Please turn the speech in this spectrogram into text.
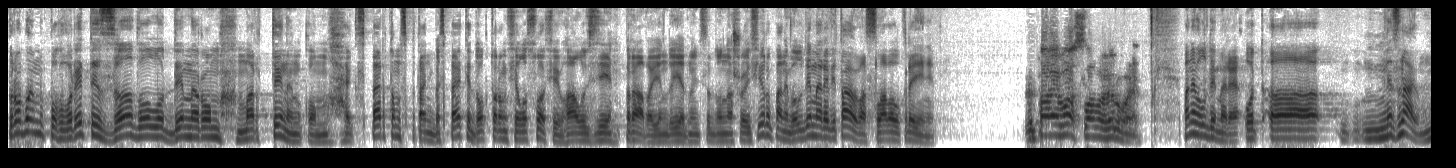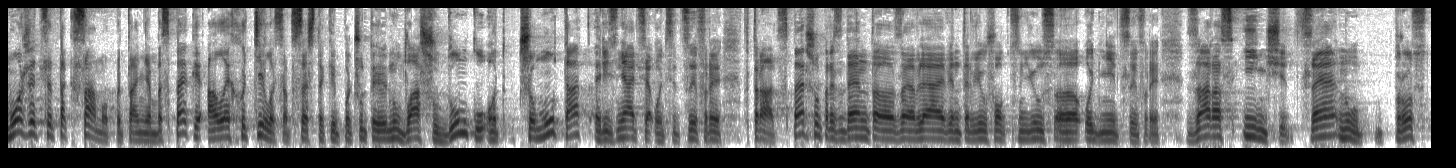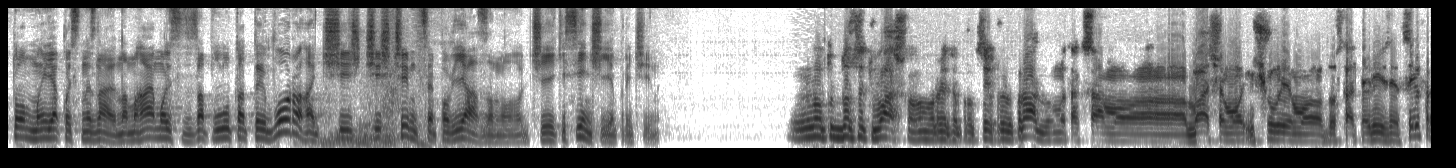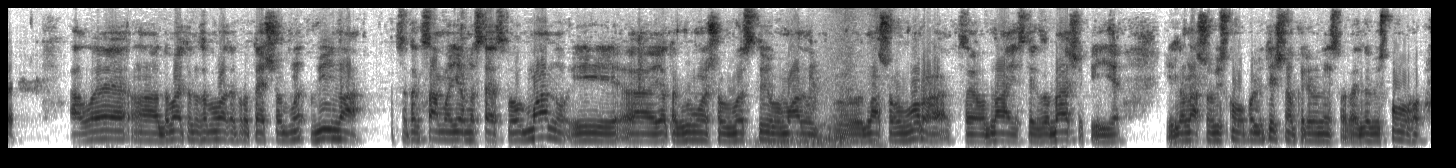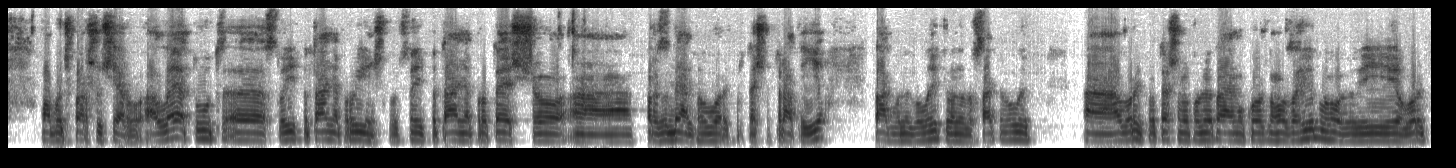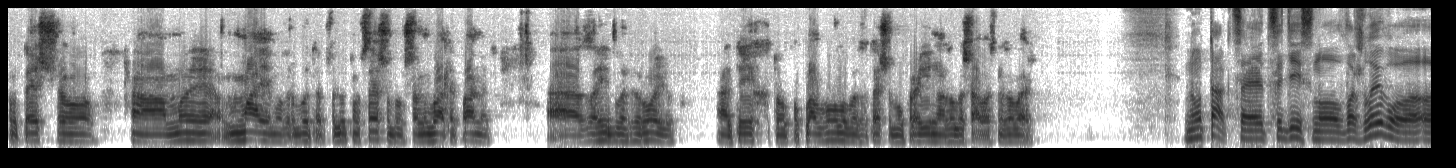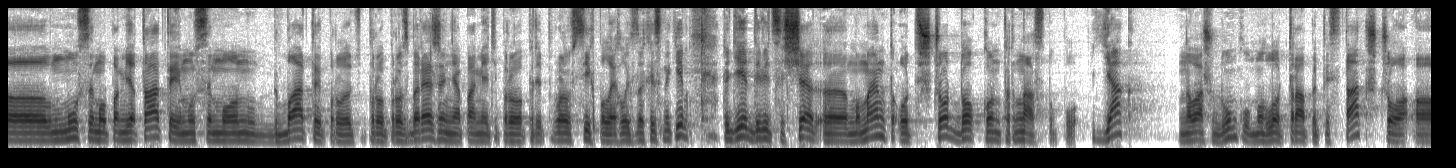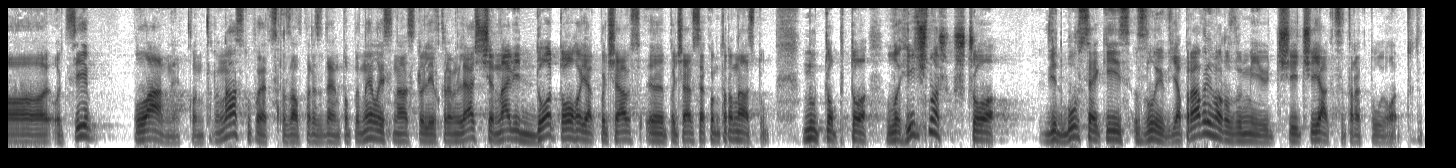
Спробуємо поговорити з Володимиром Мартиненком, експертом з питань безпеки, доктором філософії в галузі права. Він доєднується до нашого ефіру. Пане Володимире, вітаю вас! Слава Україні! Вітаю вас, слава героям. Пане Володимире, от е, не знаю, може це так само питання безпеки, але хотілося б все ж таки почути ну вашу думку. От чому так різняться оці цифри втрат? Спершу президент е, заявляє в інтерв'ю Fox News е, одні цифри, зараз інші. Це ну просто ми якось не знаю, намагаємось заплутати ворога, чи, чи з чим це пов'язано, чи якісь інші є причини. Ну тут досить важко говорити про цифри втрат, бо ми так само е, бачимо і чуємо достатньо різні цифри. Але е, давайте не забувати про те, що війна це так само є мистецтво обману, і е, я так думаю, що ввести в оману нашого ворога це одна із тих задач, які є і для нашого військово-політичного керівництва, та для військового, мабуть, в першу чергу. Але тут е, стоїть питання про інше. Тут стоїть питання про те, що е, президент говорить про те, що втрати є. Так, вони великі, вони достатньо великі. А, говорить про те, що ми пам'ятаємо кожного загиблого, і говорить про те, що а, ми маємо зробити абсолютно все, щоб вшанувати пам'ять загиблих героїв, а, тих, хто поклав голову за те, щоб Україна залишалась незалежною. Ну так, це, це дійсно важливо. Е, мусимо пам'ятати, мусимо ну, дбати про, про, про збереження пам'яті про, про всіх полеглих захисників. Тоді дивіться ще е, момент. От щодо контрнаступу, як на вашу думку могло трапитись так, що е, оці плани контрнаступу, як сказав президент, опинились на столі в Кремля ще навіть до того, як почався, почався контрнаступ. Ну тобто, логічно що відбувся якийсь злив. Я правильно розумію, чи, чи як це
